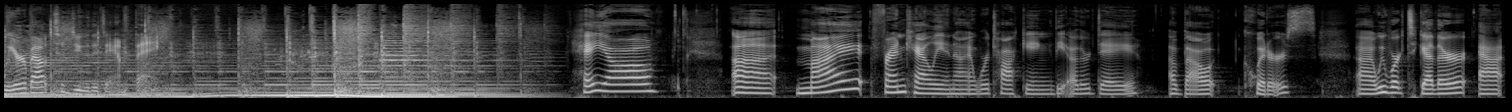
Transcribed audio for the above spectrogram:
we're about to do the damn thing. Hey, y'all. Uh, my friend Callie and I were talking the other day about quitters. Uh, we worked together at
